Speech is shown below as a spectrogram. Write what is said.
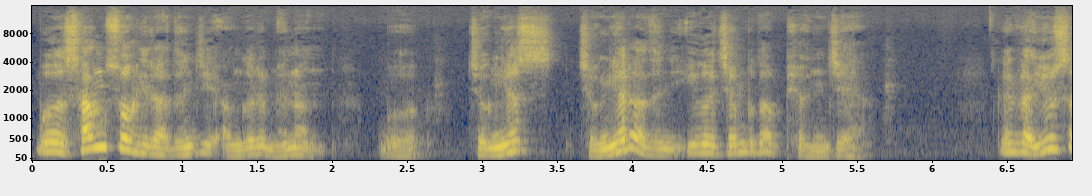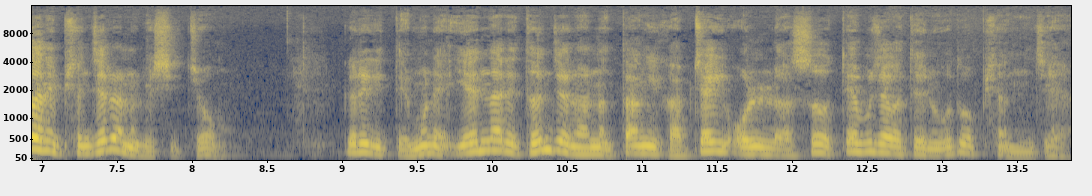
뭐 상속이라든지 안 그러면은 뭐 정여, 정여라든지 이거 전부 다 편재. 그러니까 유산이 편재라는 것이죠. 그렇기 때문에 옛날에 던져놓는 땅이 갑자기 올라서 떼부자가 되는 것도 편재.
